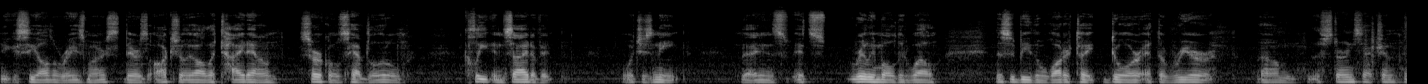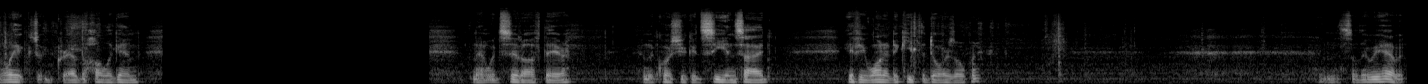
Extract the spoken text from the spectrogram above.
You can see all the raise marks. There's actually all the tie-down circles have the little cleat inside of it, which is neat. That is, it's really molded well. This would be the watertight door at the rear, um, the stern section. I'll grab the hull again. that would sit off there and of course you could see inside if you wanted to keep the doors open and so there we have it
